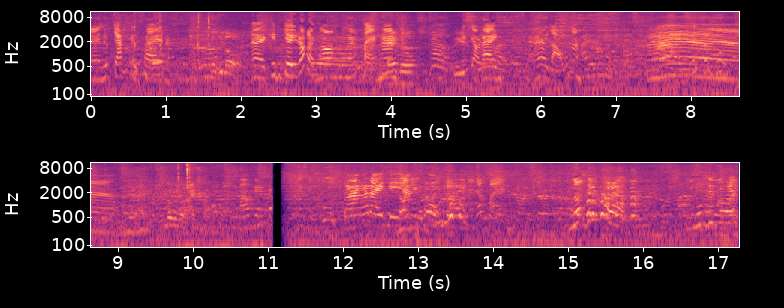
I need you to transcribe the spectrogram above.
à, nước chấm kiều pha nè. À, kim chi rất là ngon luôn các bạn ha. Please. vào đây ở đây lẩu nè à. ăn ở đây thì ăn cũng ok nha các bạn Not different. Not different.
